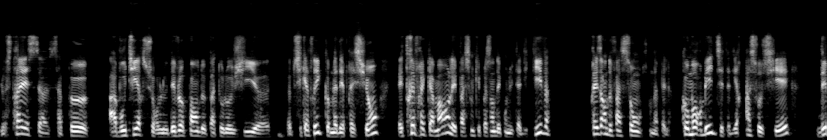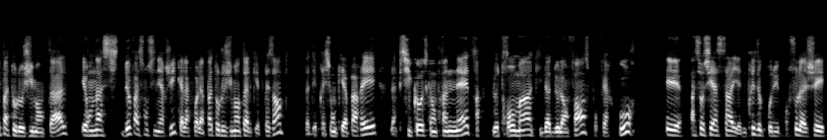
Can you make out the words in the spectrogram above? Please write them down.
Le stress, ça peut aboutir sur le développement de pathologies euh, psychiatriques comme la dépression. Et très fréquemment, les patients qui présentent des conduites addictives présentent de façon, ce qu'on appelle comorbide, c'est-à-dire associée, des pathologies mentales. Et on a de façon synergique à la fois la pathologie mentale qui est présente, la dépression qui apparaît, la psychose qui est en train de naître, le trauma qui date de l'enfance, pour faire court, et associé à ça, il y a une prise de produit pour soulager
